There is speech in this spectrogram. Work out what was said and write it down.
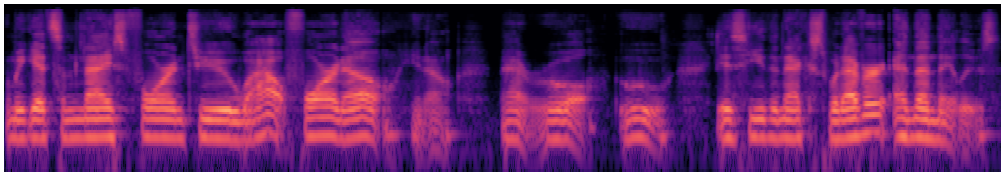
and we get some nice four and two. Wow, four and zero. You know, Matt Rhule. Ooh, is he the next whatever? And then they lose.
